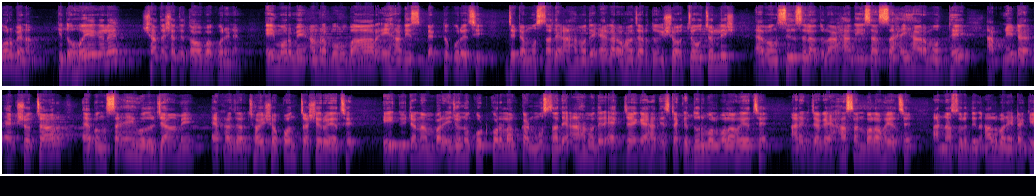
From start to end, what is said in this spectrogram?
করবে না, কিন্তু হয়ে গেলে সাথে সাথে তওবা করে নেন। এই মর্মে আমরা বহুবার এই হাদিস ব্যক্ত করেছি, যেটা মুসনাদে আহমদে এগারো হাজার দুইশো চৌচল্লিশ এবং সিলসিলাতুল আহাদিসা সাহিহার মধ্যে আপনি এটা একশো চার এবং সাহিহুল জামে এক হাজার ছয়শো পঞ্চাশে রয়েছে। এই দুইটা নাম্বার এই জন্য কোট করলাম কারণ মুসনাদে আহমদের এক জায়গায় হাদিসটাকে দুর্বল বলা হয়েছে আরেক জায়গায় হাসান বলা হয়েছে আর নাসরুদ্দিন আলবান এটাকে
